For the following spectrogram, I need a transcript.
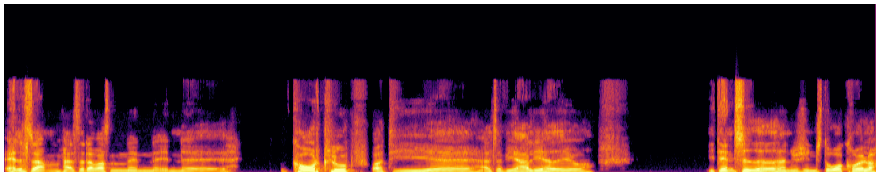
alle sammen. Altså der var sådan en, en øh, kort klub, og de, øh, altså Viali havde jo, i den tid havde han jo sine store krøller,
